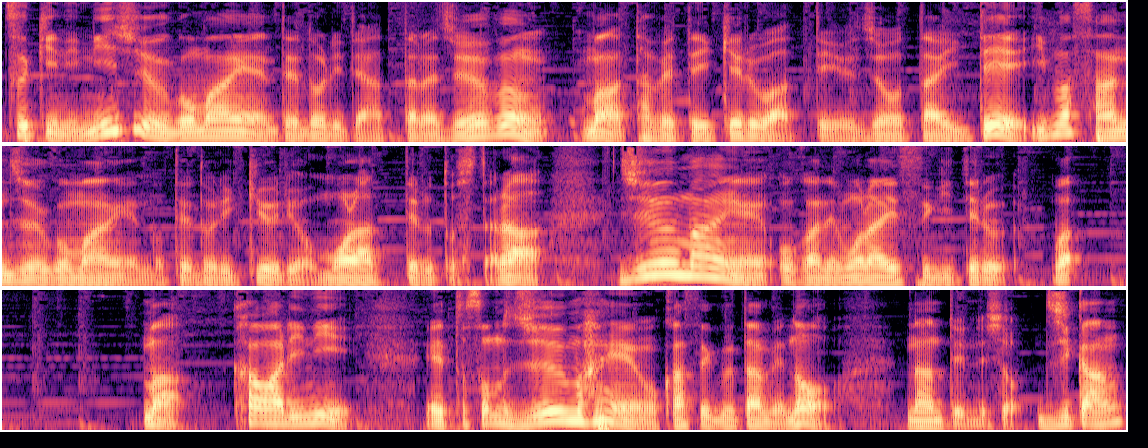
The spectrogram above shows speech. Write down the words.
月に25万円手取りであったら十分まあ食べていけるわっていう状態で今35万円の手取り給料をもらってるとしたら10万円お金もらいすぎてるはまあ代わりに、えっと、その10万円を稼ぐための何て言うんでしょう時間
